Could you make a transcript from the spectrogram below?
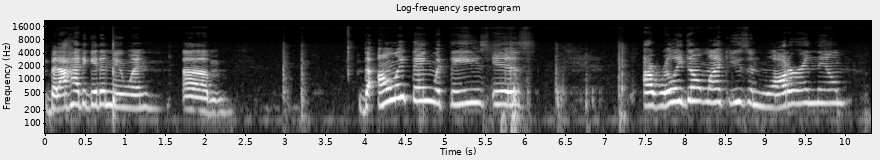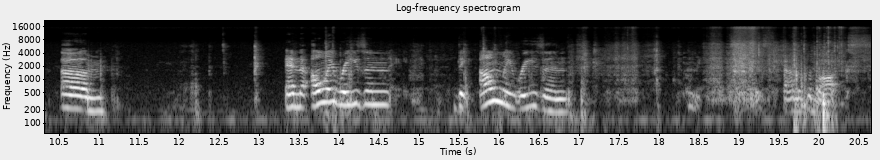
but I had to get a new one. Um, the only thing with these is I really don't like using water in them. Um, and the only reason the only reason out of the box.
